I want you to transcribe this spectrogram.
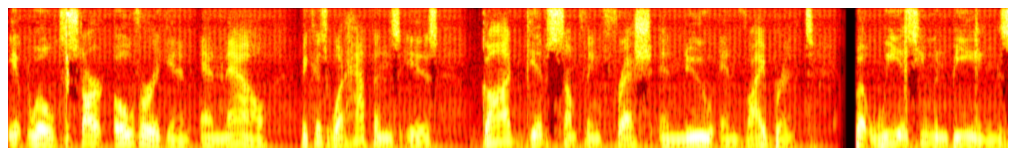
It will start over again, and now, because what happens is God gives something fresh and new and vibrant, but we as human beings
